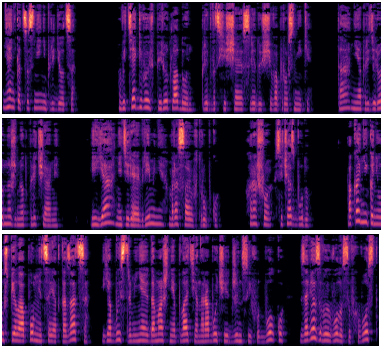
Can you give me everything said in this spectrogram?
Нянькаться с ней не придется». Вытягиваю вперед ладонь, предвосхищая следующий вопрос Ники. Та неопределенно жмет плечами, и я, не теряя времени, бросаю в трубку. «Хорошо, сейчас буду». Пока Ника не успела опомниться и отказаться, я быстро меняю домашнее платье на рабочие джинсы и футболку, завязываю волосы в хвост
